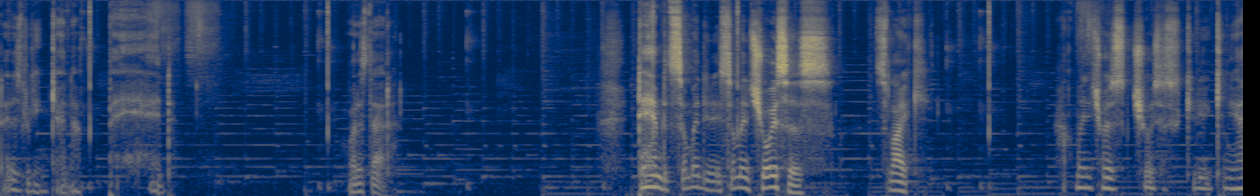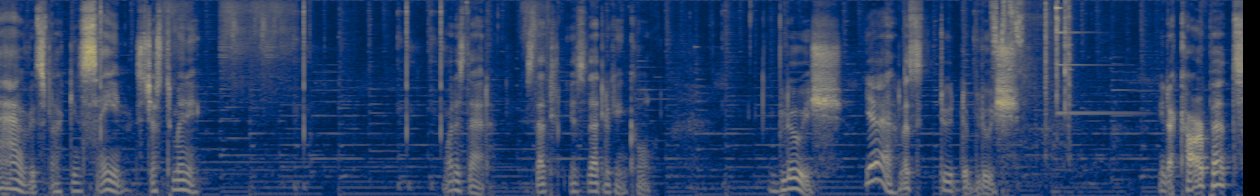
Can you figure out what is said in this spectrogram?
That is looking kind of bad. What is that? Damn, there's so many, so many choices. It's like, how many choices choices can you can you have? It's like insane. It's just too many. What is that? Is that is that looking cool? Bluish. Yeah, let's do the bluish. Need a carpet.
